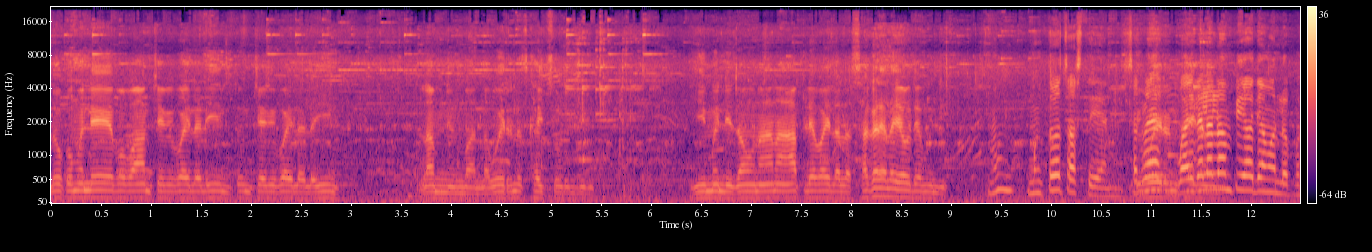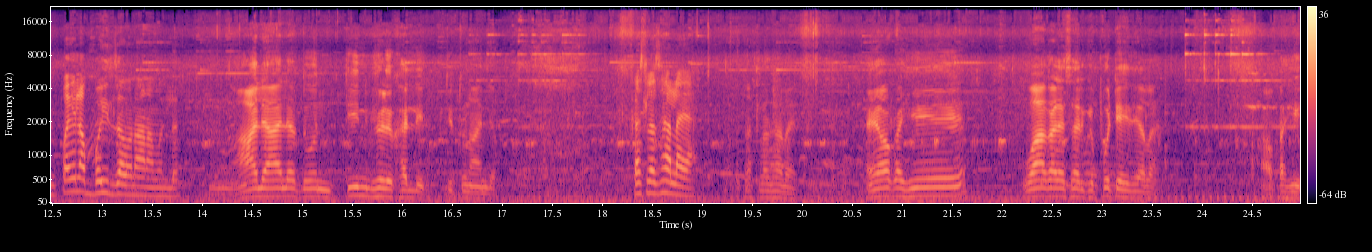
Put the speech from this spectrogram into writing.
लोक म्हणले बाबा आमच्या बी बैलाला येईन तुमच्या बी बैलाला येईन. लांब नेऊन बांधला. वैरणच खायची सोडून दिली ही म्हणली जाऊन आणा आपल्या बैलाला. सगळ्याला येऊ द्या म्हणली. मग मग तोच असते सगळ्या बैलाला लंपी येऊ द्या म्हणलं पण पहिला बैल जाऊन आणा म्हणलं. आल्या आल्या दोन तीन भेळ खाल्ले तिथून आणल्या. कसला झाला या? कसला झालाय? हे अहो का हे वाघाळ्यासारखे पोटे आहे त्याला अहो का हे.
